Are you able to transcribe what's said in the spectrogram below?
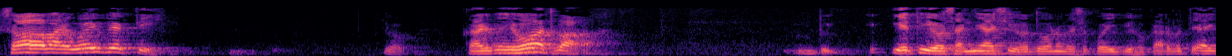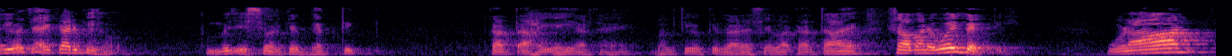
स हमारे वही व्यक्ति। जो कर्मी हो अथवा यति हो, सन्यासी हो, दोनों में से कोई भी हो, कर्म त्यागी हो, चाहे कर्मी हो तो मुझे ईश्वर के व्यक्ति करता है, यही अर्थ है। भक्तियों के द्वारा सेवा करता है। सब मैंने वही व्यक्ति। गुणान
